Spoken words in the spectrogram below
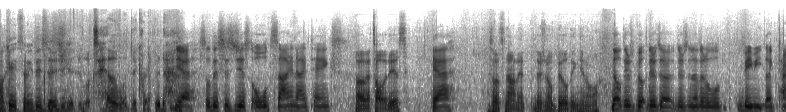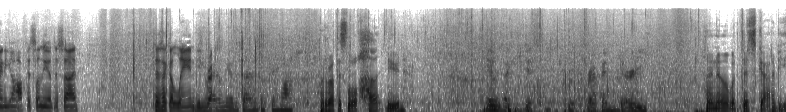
Okay, so this this is. shit looks hella decrepit. Yeah, so this is just old cyanide tanks. Oh, that's all it is. Yeah. So it's not. A, there's no building at all. No, there's. There's a there's another little baby like tiny office on the other side. There's like a landing right on the other side of the thing. Watch. What about this little hut, dude? It was like just decrepit, dirty. I know, but there's got to be.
